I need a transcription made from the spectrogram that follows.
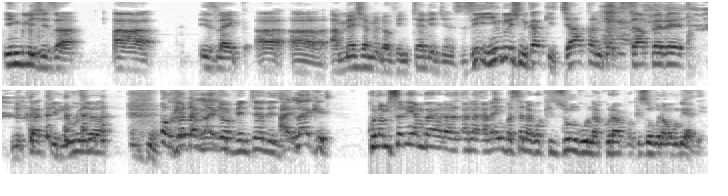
english is a uh, is like a, a, a measurement of intelligence. See, english nika kijaka nika kisapere nika kiluya. Okay, Not a like measure of intelligence. I like it. Kuna msanii ambaye ana- ana- anaimba sana kwa kizungu na kurap kwa kizungu namwambiaje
